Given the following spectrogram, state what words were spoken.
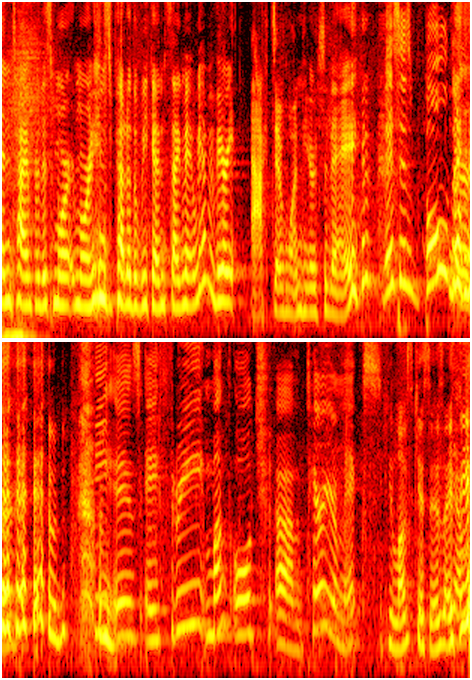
And time for this morning's Pet of the Weekend segment. We have a very active one here today. This is Boulder. he is a three-month-old um, terrier mix. He loves kisses, I yeah. see.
